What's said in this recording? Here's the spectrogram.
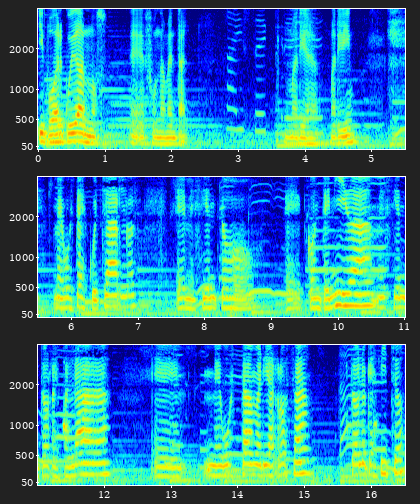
Y poder cuidarnos es fundamental. María Marilín. Me gusta escucharlos, eh, me siento eh, contenida, me siento respaldada. Eh, me gusta, María Rosa, todo lo que has dicho.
